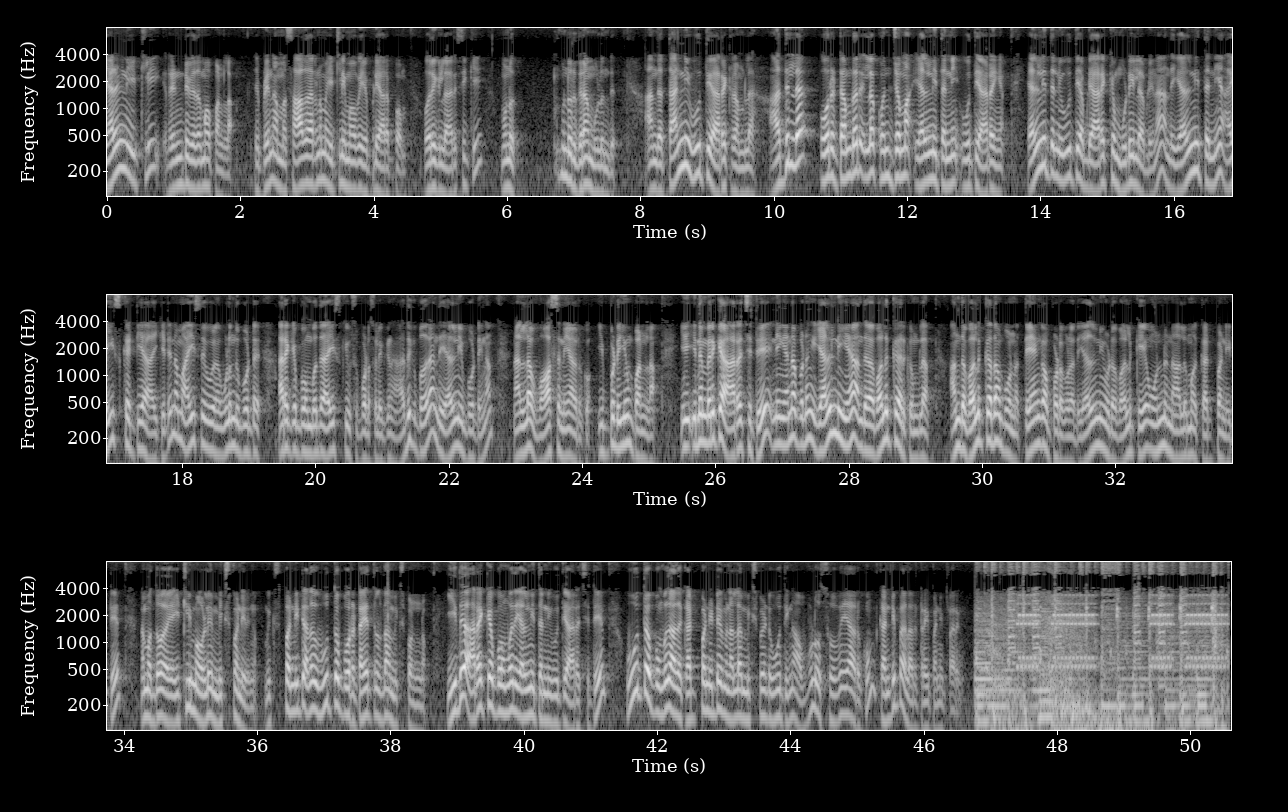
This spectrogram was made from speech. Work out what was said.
இளநீ இட்லி ரெண்டு விதமாக பண்ணலாம். எப்படின்னா நம்ம சாதாரணமாக இட்லி மாவு எப்படி அரைப்போம்? ஒரு கிலோ அரிசிக்கு முந்நூறு முந்நூறு கிராம் உளுந்து. அந்த தண்ணி ஊற்றி அரைக்கிறோம்ல அதில் ஒரு டம்ளர் இல்லை கொஞ்சமாக இளநீ தண்ணி ஊற்றி அரைங்க. இளநீ தண்ணி ஊற்றி அப்படி அரைக்க முடியல அப்படின்னா அந்த இளநீ தண்ணியை ஐஸ் கட்டியாக ஆக்கிட்டு நம்ம ஐஸ் உளுந்து போட்டு அரைக்க போகும்போது ஐஸ் கியூப்ஸ் போட சொல்லியிருக்கணும் அதுக்கு பதிலாக அந்த இளநீ போட்டிங்கன்னா நல்லா வாசனையாக இருக்கும். இப்படியும் பண்ணலாம். இ- இந்த மாரிக்க அரைச்சிட்டு நீங்கள் என்ன பண்ணுங்கள் இளநியை அந்த வழுக்க இருக்கும்ல அந்த வழுக்க தான் போடணும். தேங்காய் போடக்கூடாது. இளநியோட வழுக்கையை ஒன்று நாலுமா கட் பண்ணிவிட்டு நம்ம தோ இட்லி மாவுலேயே மிக்ஸ் பண்ணிடுங்க. மிக்ஸ் பண்ணிவிட்டு அதாவது ஊற்ற போகிற டயத்தில் தான் மிக்ஸ் பண்ணணும். இது அரைக்க போகும்போது இளநீ தண்ணி ஊற்றி அரைச்சிட்டு ஊற்ற போகும்போது அதை கட் பண்ணிவிட்டு நல்லா மிக்ஸ் பண்ணிட்டு ஊற்றிங்கன்னா அவ்வளோ சுவையாக இருக்கும். கண்டிப்பாக எல்லாரும் ட்ரை பண்ணி பாருங்கள்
